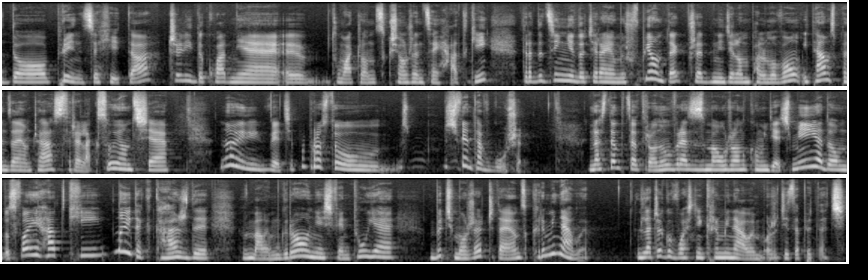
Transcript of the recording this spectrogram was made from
Do Princehita, czyli dokładnie e, tłumacząc książęcej chatki, tradycyjnie docierają już w piątek przed niedzielą palmową i tam spędzają czas relaksując się. No i wiecie, po prostu święta w głuszy. Następca tronu wraz z małżonką i dziećmi jadą do swojej chatki, no i tak każdy w małym gronie świętuje, być może czytając kryminały. Dlaczego właśnie kryminały, możecie zapytać?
